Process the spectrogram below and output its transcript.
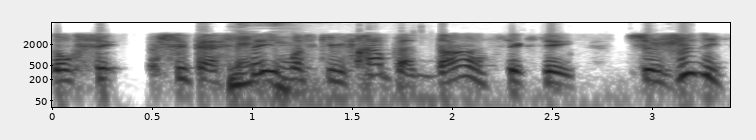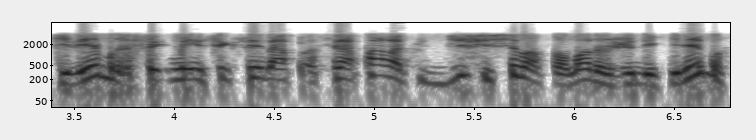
Donc, c'est assez. Moi, ce qui me frappe là-dedans, c'est que c'est ce jeu d'équilibre, c'est mais c'est que c'est la, la part la plus difficile en ce moment, le jeu d'équilibre,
